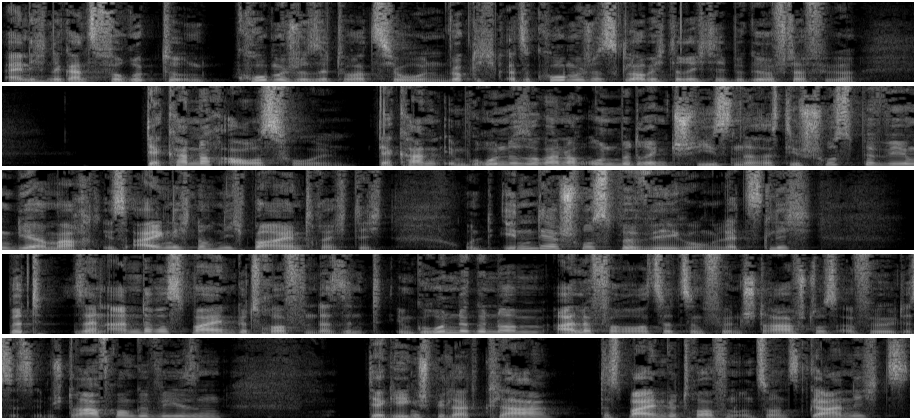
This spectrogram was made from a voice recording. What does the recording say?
eigentlich eine ganz verrückte und komische Situation. Wirklich, also komisch ist, glaube ich, der richtige Begriff dafür. Der kann noch ausholen. Der kann im Grunde sogar noch unbedingt schießen. Das heißt, die Schussbewegung, die er macht, ist eigentlich noch nicht beeinträchtigt. Und in der Schussbewegung letztlich wird sein anderes Bein getroffen. Da sind im Grunde genommen alle Voraussetzungen für einen Strafstoß erfüllt. Es ist im Strafraum gewesen. Der Gegenspieler hat klar das Bein getroffen und sonst gar nichts.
